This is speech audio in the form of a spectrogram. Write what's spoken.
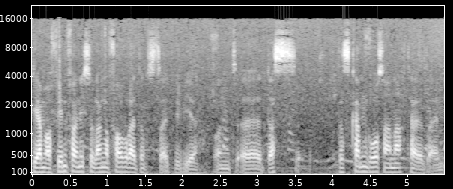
die haben auf jeden Fall nicht so lange Vorbereitungszeit wie wir. Und äh, das, das kann ein großer Nachteil sein.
